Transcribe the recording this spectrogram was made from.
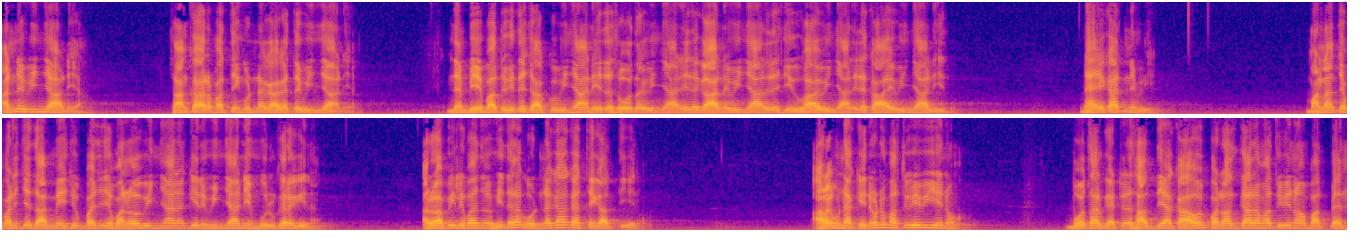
අන්න විඥාණය. සංඛාරපත්යෙන් ගොඩනගාගත විඥාණය. දැන් බේබදු හිත චක්කු විඥානේද සෝත විඥානේද ගාන විඥානේද જીවහා විඥානේද කාය විඥානේද නෑ ඒකත් නෙමෙයි මනංච පරිච්ඡ ධම්මේචු පරිච්ඡ මනෝ විඥාන කියන විඥානිය මුල් කරගෙන අරවා පිළිබඳව හිතලා ගොඩනගාගත් එකක් තියෙනවා. අරමුණක් එනකොට මතුවේවි එනවා. බෝතල් ගැටෙන සද්දයක් ආවොත් පටස් ගාලා මතුවෙනවා බත් පැන්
